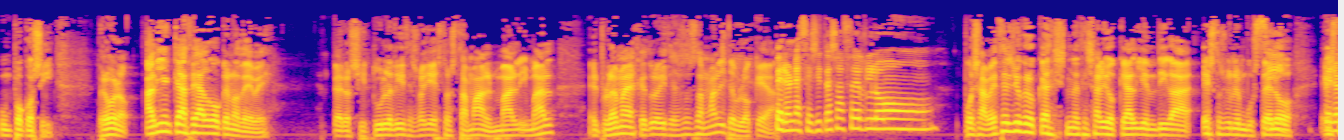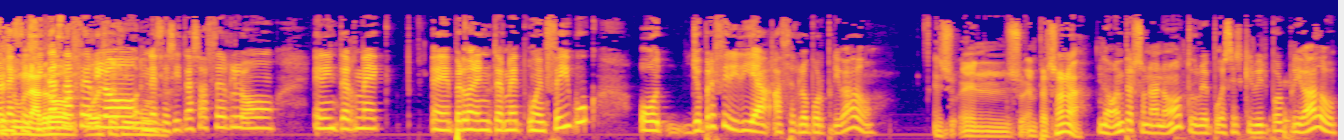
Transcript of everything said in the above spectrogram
un poco sí. Pero bueno, alguien que hace algo que no debe. Pero si tú le dices, oye, esto está mal, mal y mal, el problema es que tú le dices, esto está mal y te bloquea. Pero necesitas hacerlo. Pues a veces yo creo que es necesario que alguien diga, esto es un embustero, Sí, este es un ladrón, hacerlo, o este es un... necesitas hacerlo en internet, eh, perdón, en internet o en Facebook, o yo preferiría hacerlo por privado. En, su- en su- en persona. No, en persona no, tú le puedes escribir por privado,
